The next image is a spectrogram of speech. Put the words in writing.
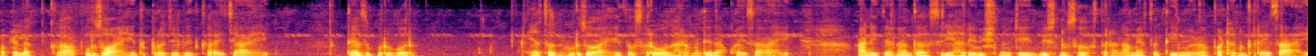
आपल्याला कापूर जो आहे तो प्रज्वलित करायचा आहे. त्याचबरोबर याचा धूर जो आहे तो सर्व घरामध्ये दाखवायचा आहे. आणि त्यानंतर श्रीहरी विष्णूचे विष्णू सहस्त्रनामाचं तीन वेळा पठण करायचं आहे.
